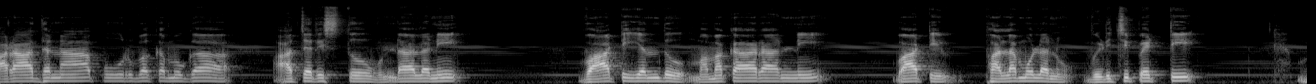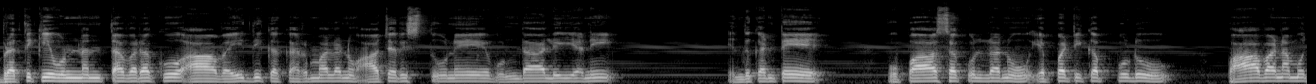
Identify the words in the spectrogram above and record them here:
ఆరాధనాపూర్వకముగా ఆచరిస్తూ ఉండాలని వాటి యందు మమకారాన్ని వాటి ఫలములను విడిచిపెట్టి బ్రతికి ఉన్నంత వరకు ఆ వైదిక కర్మలను ఆచరిస్తూనే ఉండాలి అని. ఎందుకంటే ఉపాసకులను ఎప్పటికప్పుడు పావనము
